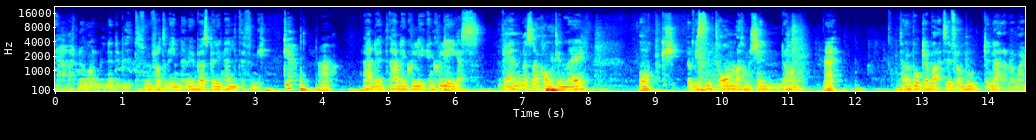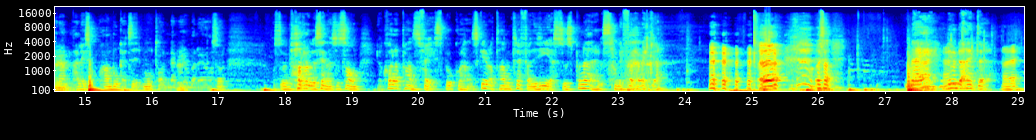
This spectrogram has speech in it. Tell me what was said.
jag har varit någon gång när det blir lite, för vi pratade innan, vi började spela in här lite för mycket. Ja. Jag hade, hade en, kollega, en kollegas vän som kom till mig. Och jag visste inte om att hon kände honom. Nej. Utan Han bokade bara tid för de bodde nära, de var Mm. grannar liksom. Han bokade tid mot honom där vi Mm. jobbade. Och så, och så ett par dagar senare så sa hon, jag kollade på hans Facebook och han skrev att han träffade Jesus på närhälsan i förra veckan. och så, nej, det gjorde han inte. Nej.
